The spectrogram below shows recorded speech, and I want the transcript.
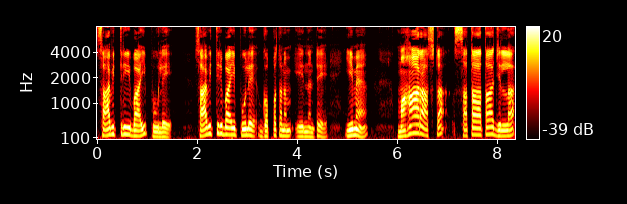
సావిత్రిబాయి పూలే. సావిత్రిబాయి పూలే గొప్పతనం ఏంటంటే ఈమె మహారాష్ట్ర సతాతా జిల్లా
